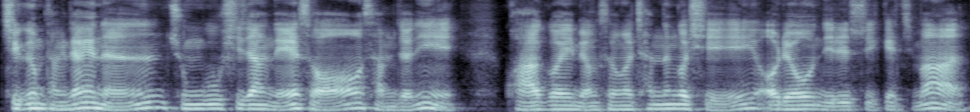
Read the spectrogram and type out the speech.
지금 당장에는 중국 시장 내에서 삼전이 과거의 명성을 찾는 것이 어려운 일일 수 있겠지만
